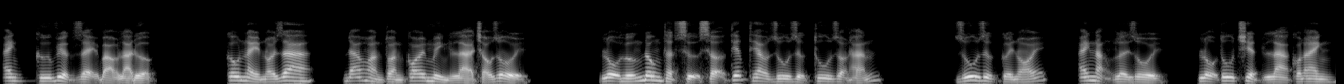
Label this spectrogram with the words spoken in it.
anh cứ việc dạy bảo là được. Câu này nói ra, đã hoàn toàn coi mình là cháu rồi. Lộ hướng đông thật sự sợ tiếp theo du dực thu dọn hắn. Du dực cười nói, anh nặng lời rồi, lộ tu triệt là con anh,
